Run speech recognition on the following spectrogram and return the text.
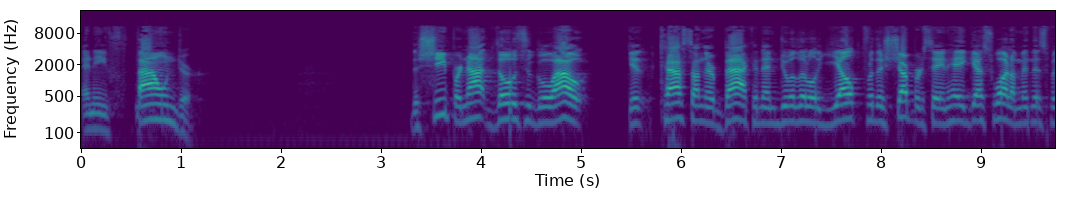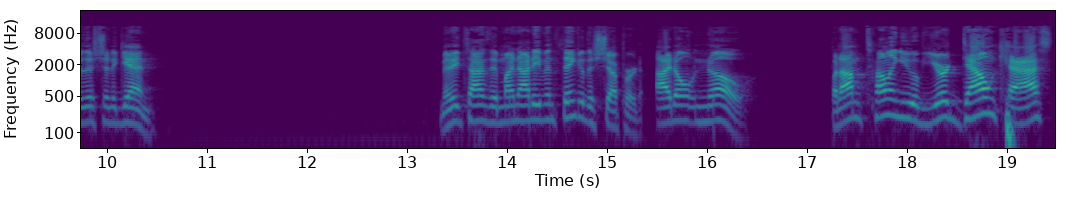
and he found her. The sheep are not those who go out, get cast on their back, and then do a little yelp for the shepherd saying, Hey, guess what? I'm in this position again. Many times they might not even think of the shepherd. I don't know. But I'm telling you, if you're downcast,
